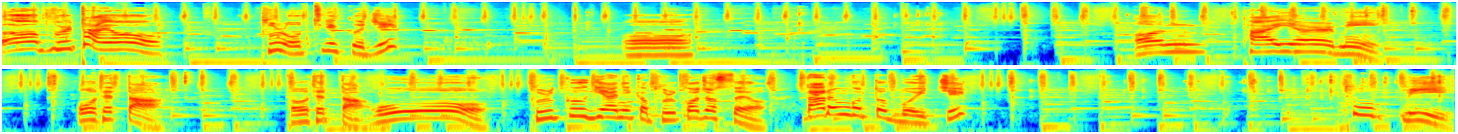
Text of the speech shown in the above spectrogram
어, 불 타요. 불 어떻게 끄지? 어, Unfire me. 오 됐다. 어 됐다. 오. 불 끄기 하니까 불 꺼졌어요. 다른 것도 뭐 있지? 푸 미.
